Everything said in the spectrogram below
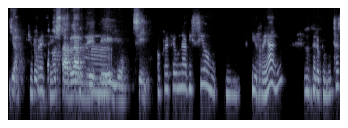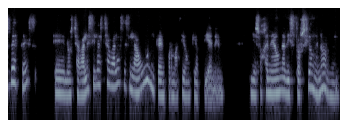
Ya, que ofrece vamos a hablar de, ello, sí. Ofrece una visión mm, irreal, pero que muchas veces eh, los chavales y las chavalas es la única información que obtienen. Y eso genera una distorsión enorme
